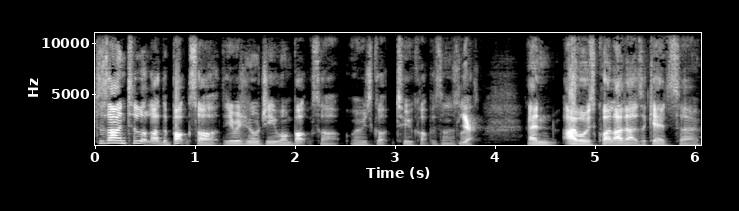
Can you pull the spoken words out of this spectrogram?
designed to look like the box art, the original G1 box art, where he's got two cockpits on his legs. Yeah. And I've always quite liked that as a kid, so I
